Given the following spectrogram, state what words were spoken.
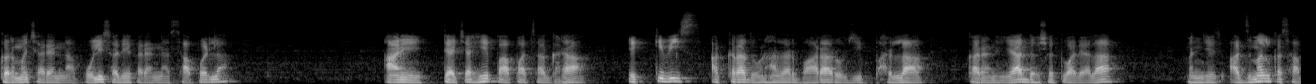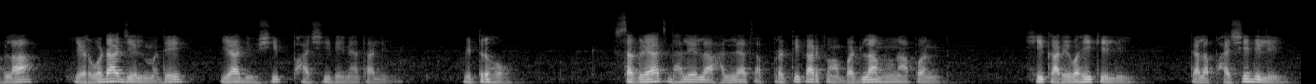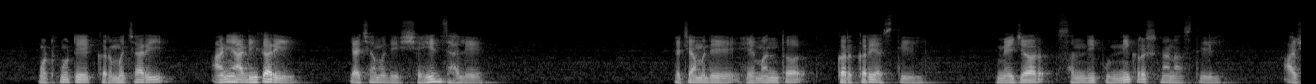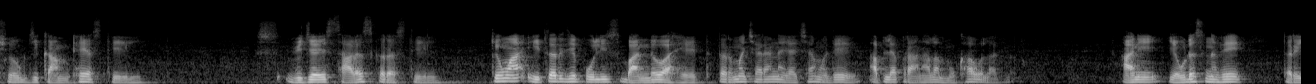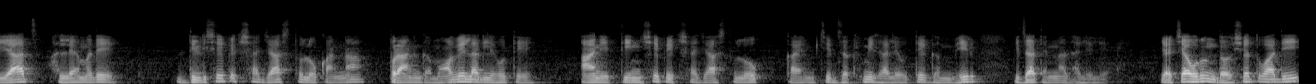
कर्मचाऱ्यांना पोलीस अधिकाऱ्यांना सापडला आणि त्याच्याही पापाचा घडा एकवीस अकरा दोन हजार बारा रोजी भरला. कारण या दहशतवाद्याला म्हणजेच अजमल कसाबला येरवडा जेलमध्ये या दिवशी फाशी देण्यात आली. मित्र हो सगळ्याच झालेला हल्ल्याचा प्रतिकार किंवा बदला म्हणून आपण ही कार्यवाही केली त्याला फाशी दिली मोठमोठे कर्मचारी आणि अधिकारी याच्यामध्ये शहीद झाले. याच्यामध्ये हेमंत करकरे असतील मेजर संदीप उन्नीकृष्णन असतील अशोकजी कामठे असतील विजय साळसकर असतील किंवा इतर जे पोलीस बांधव आहेत कर्मचाऱ्यांना याच्यामध्ये आपल्या प्राणाला मुखावं लागलं. आणि एवढंच नव्हे तर याच हल्ल्यामध्ये दीडशेपेक्षा जास्त लोकांना प्राण गमावे लागले होते आणि तीनशेपेक्षा जास्त लोक कायमचे जखमी झाले होते गंभीर इजा त्यांना झालेली आहे. याच्यावरून दहशतवादी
